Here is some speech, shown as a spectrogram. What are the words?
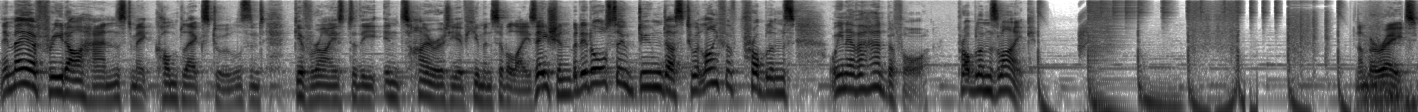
It may have freed our hands to make complex tools and give rise to the entirety of human civilization, but it also doomed us to a life of problems we never had before. Problems like Number 8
